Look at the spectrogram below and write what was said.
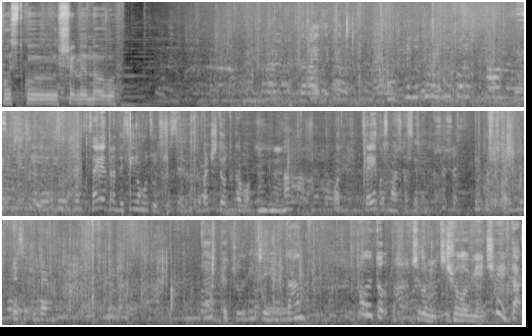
фустку шилинову. Є традиційно гуцульська селянка. Бачите, от кого. От, це є космацька селянка. Тисячу гривень. Це чоловічий гердан. Ну, але то чоловічий. Чоловічий? Так.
